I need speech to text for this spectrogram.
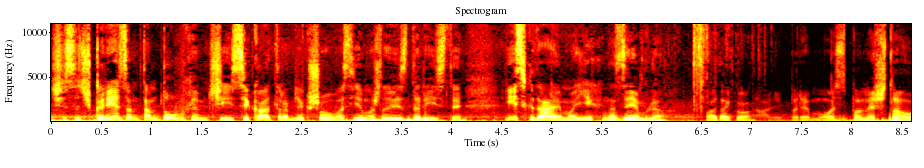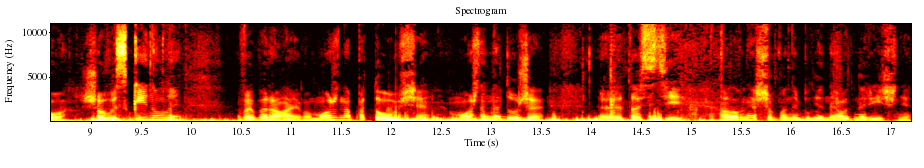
чи сучкорезом там довгим, чи секатором, якщо у вас є можливість дорізти, і скидаємо їх на землю. Отако. Далі беремо з-поміж того, що ви скинули, вибираємо. Можна потовще, можна не дуже е, товсті. Головне, щоб вони були не однорічні.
